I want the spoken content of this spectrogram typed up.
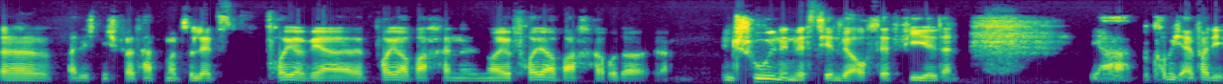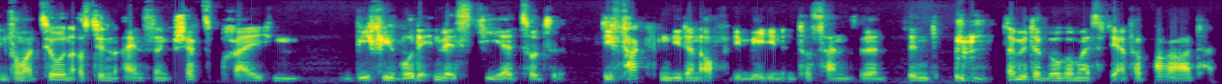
äh, weil ich nicht, was hat man zuletzt, Feuerwehr, Feuerwache, eine neue Feuerwache oder ähm, in Schulen investieren wir auch sehr viel. Dann ja, bekomme ich einfach die Informationen aus den einzelnen Geschäftsbereichen, wie viel wurde investiert, so die Fakten, die dann auch für die Medien interessant sind, damit der Bürgermeister die einfach parat hat.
